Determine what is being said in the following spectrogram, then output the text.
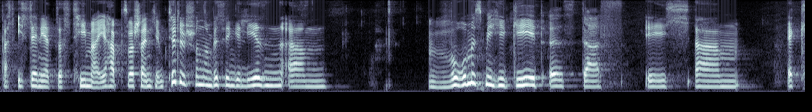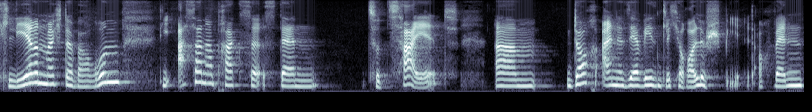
Was ist denn jetzt das Thema? Ihr habt es wahrscheinlich im Titel schon so ein bisschen gelesen. Ähm, worum es mir hier geht, ist, dass ich ähm, erklären möchte, warum die Asana-Praxis denn zurzeit ähm, doch eine sehr wesentliche Rolle spielt. Auch wenn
